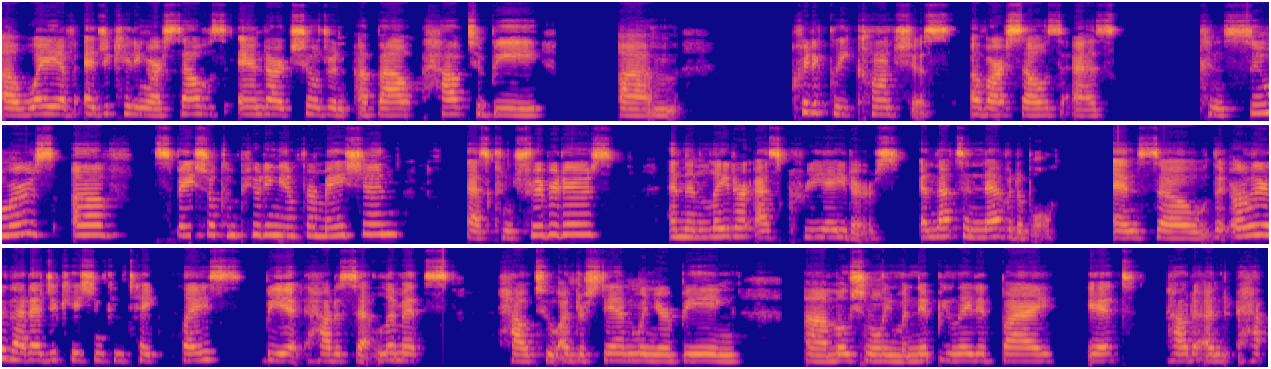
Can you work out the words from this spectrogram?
a way of educating ourselves and our children about how to be um, critically conscious of ourselves as consumers of spatial computing information, as contributors, and then later as creators. And that's inevitable. And so the earlier that education can take place, be it how to set limits, how to understand when you're being uh, emotionally manipulated by it, how to un- ha-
